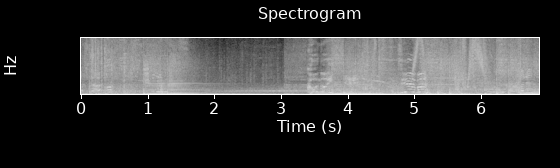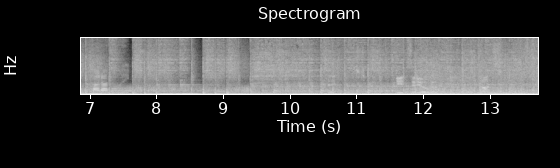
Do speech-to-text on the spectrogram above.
た？この一置で十分。春に足らないが立つ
